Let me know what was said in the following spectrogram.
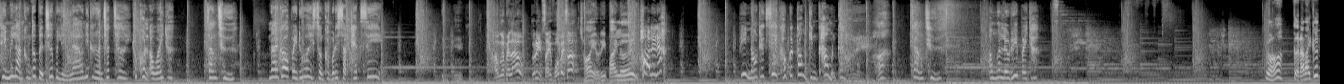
ทีมมิลานคงต้องเปลี่ยนชื่อเป็นหลิงแล้ว นี่คือเงินชดเชย ทุกคนเอาไว้เถอะ จางฉือ นายก็เอาไปด้วยส่วนของบริษัทแท็กซี่ เอาเงินไปแล้ว ก็รีบใส่หัวไปซะ ใช่รีบไปเลย พอเลยนะ พี่น้องแท็กซี่เขาก็ต้องกินข้าวเหมือนกัน ฮะ จางฉือ เอาเงินเร็วรีบไปเถอะ เหรอ เกิดอะไรขึ้น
